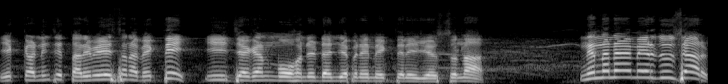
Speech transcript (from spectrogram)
ఇక్కడి నుంచి తరివేసిన వ్యక్తి ఈ జగన్మోహన్ రెడ్డి అని చెప్పి నేను మీకు తెలియజేస్తున్నా. నిన్ననే మీరు చూశారు.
